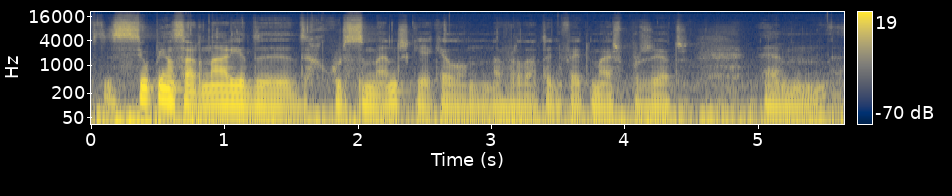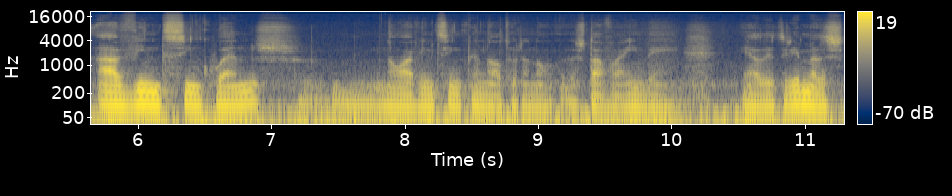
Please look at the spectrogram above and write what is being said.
Se eu pensar na área de, de recursos humanos, que é aquela onde na verdade tenho feito mais projetos, hum, há 25 anos, não há 25, eu na altura não estava ainda em, em auditoria, mas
